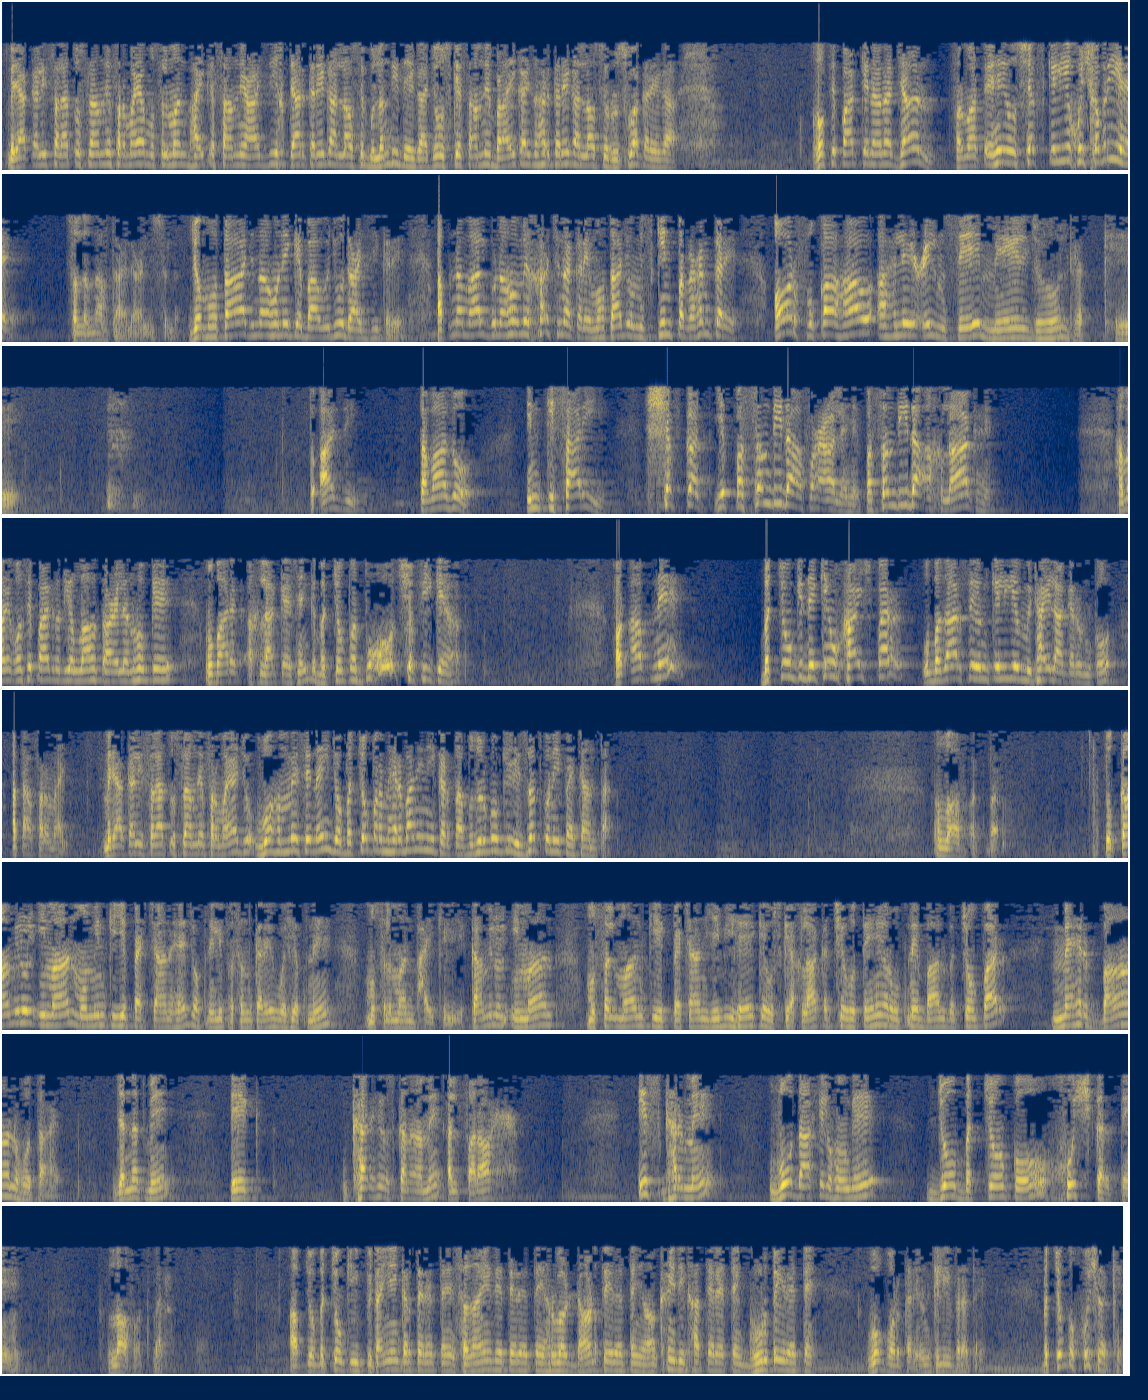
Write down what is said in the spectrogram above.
میرے اکالی سلاط اسلام نے فرمایا، مسلمان بھائی کے سامنے آجزی اختیار کرے گا، اللہ اسے بلندی دے گا۔ جو اس کے سامنے بڑائی کا اظہار کرے گا، اللہ اسے رسوا کرے گا۔ غوث پاک کے نانا جان فرماتے ہیں، اس شخص کے لیے خوشخبری ہے۔ صلی اللہ تعالی علیہ وسلم۔ جو محتاج نہ ہونے کے باوجود عاجزی کرے، اپنا مال گناہوں میں خرچ نہ کرے، محتاج و مسکین پر رحم کرے۔ اور فقاہ اہل علم سے میل جول رکھے۔ تو آجزی توازو ان کی ساری شفقت، یہ پسندیدہ افعال ہیں، پسندیدہ اخلاق ہیں۔ ہمارے غوث پاک رضی اللہ تعالی عنہ کے مبارک اخلاق کیسے ہیں کہ بچوں پر بہت شفیق ہیں آپ۔ اور آپ نے بچوں کی دیکھیں وہ خواہش پر، وہ بازار سے ان کے لیے مٹھائی لا کر ان کو عطا فرمائی۔ میرے اکالی سلاط اسلام نے فرمایا، جو وہ ہم میں سے نہیں، جو بچوں پر مہربانی نہیں کرتا، بزرگوں کی عزت کو نہیں پہچانتا۔ اللہ اکبر۔ تو کامل الایمان مومن کی یہ پہچان ہے، جو اپنے لیے پسند کرے، وہی اپنے مسلمان بھائی کے لیے۔ کامل الایمان مسلمان کی ایک پہچان یہ بھی ہے کہ اس کے اخلاق اچھے ہوتے ہیں اور اپنے بال بچوں پر مہربان ہوتا ہے۔ جنت میں ایک گھر ہے، اس کا نام ہے الفراح۔ اس گھر میں وہ داخل ہوں گے جو بچوں کو خوش کرتے ہیں۔ اللہ اکبر۔ آپ جو بچوں کی پٹائیاں کرتے رہتے ہیں، سزائیں دیتے رہتے ہیں، ہر وقت ڈانٹتے رہتے ہیں، آنکھیں دکھاتے رہتے ہیں، گھورتے ہی رہتے ہیں۔ وہ غور کریں، ان کے لیے برت ہے۔ بچوں کو خوش رکھیں۔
